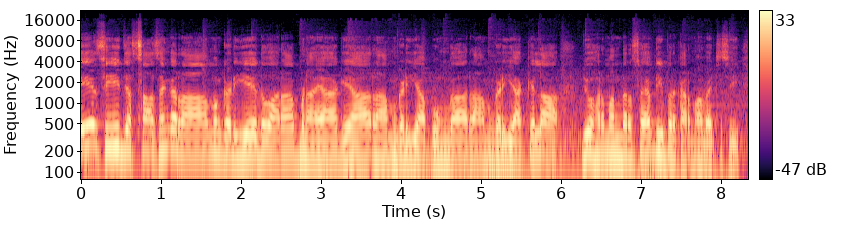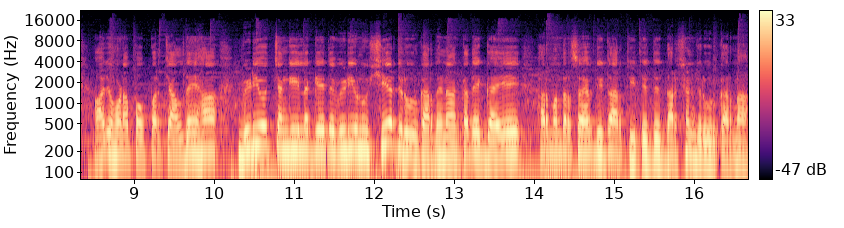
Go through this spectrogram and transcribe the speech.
ਇਹ ਸੀ ਜੱਸਾ ਸਿੰਘ ਰਾਮਗੜੀਏ ਦੁਆਰਾ ਬਣਾਇਆ ਗਿਆ ਰਾਮਗੜੀਆ ਬੂੰਗਾ, ਰਾਮਗੜੀਆ ਕਿਲਾ ਜੋ ਹਰਮੰਦਰ ਸਾਹਿਬ ਦੀ ਪ੍ਰਕਰਮਾ ਵਿੱਚ ਸੀ। ਅੱਜ ਹੁਣ ਆਪਾਂ ਉੱਪਰ ਚੱਲਦੇ ਹਾਂ। ਵੀਡੀਓ ਚੰਗੀ ਲੱਗੇ ਤੇ ਵੀਡੀਓ ਨੂੰ ਸ਼ੇਅਰ ਜ਼ਰੂਰ ਕਰ ਦੇਣਾ। ਕਦੇ ਗਏ ਹਰਮੰਦਰ ਸਾਹਿਬ ਦੀ ਧਰਤੀ ਤੇ ਤੇ ਦਰਸ਼ਨ ਜ਼ਰੂਰ ਕਰਨਾ।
